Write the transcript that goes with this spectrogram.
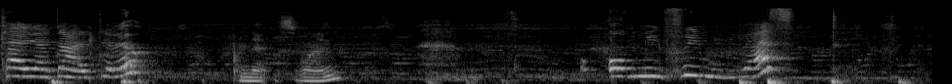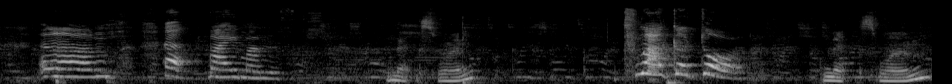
Pterodactyl. Next one. Omnifrimus. Um, uh, Bimamus. Next one. Tragador. Next one.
